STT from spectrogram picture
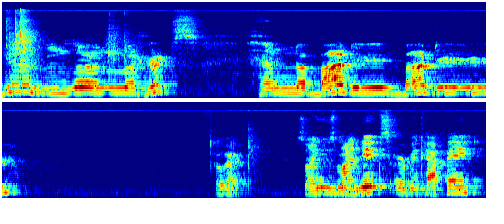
Hands on the hips and the body, body. Okay, so I use my NYX Urban Cafe.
